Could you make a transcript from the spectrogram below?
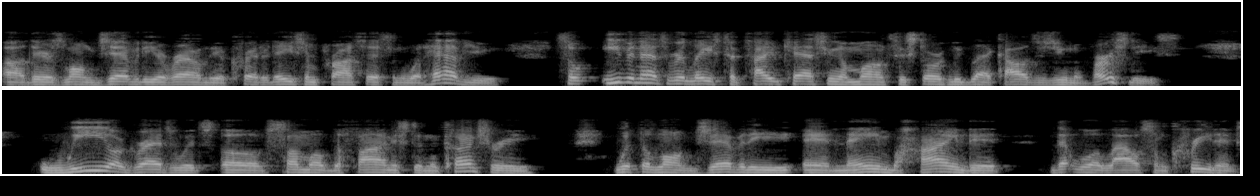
Uh, there's longevity around the accreditation process and what have you. So even as it relates to typecasting amongst historically black colleges, universities, we are graduates of some of the finest in the country with the longevity and name behind it that will allow some credence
